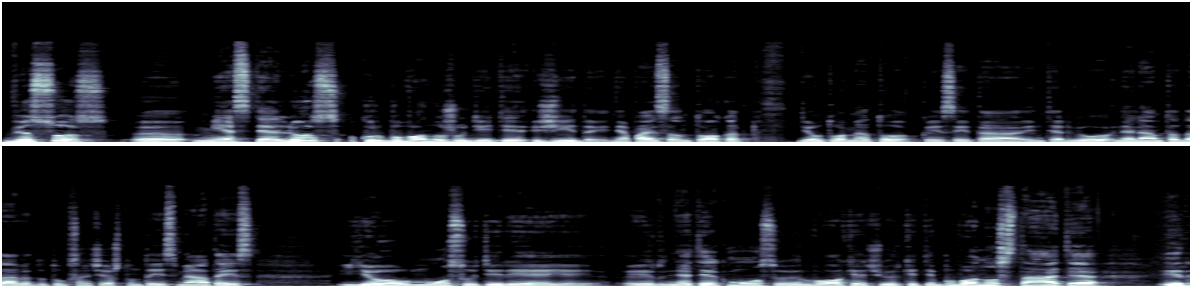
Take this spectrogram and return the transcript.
visus e, miestelius, kur buvo nužudyti žydai. Nepaisant to, kad jau tuo metu, kai jisai tą interviu nelemtą davė 2008 metais, jau mūsų tyrėjai ir ne tik mūsų, ir vokiečių, ir kiti buvo nustatę ir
